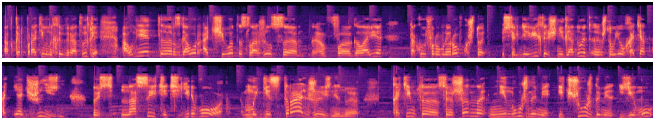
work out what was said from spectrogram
От корпоративных игр отвыкли. А у меня этот разговор от чего-то сложился э, в голове такую формулировку, что Сергей Викторович негодует, э, что у него хотят отнять жизнь. То есть насытить его магистраль жизненную какими-то совершенно ненужными и чуждыми ему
